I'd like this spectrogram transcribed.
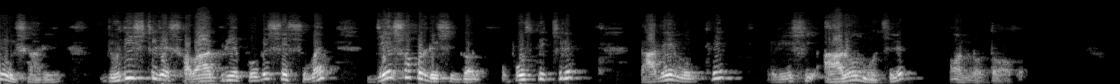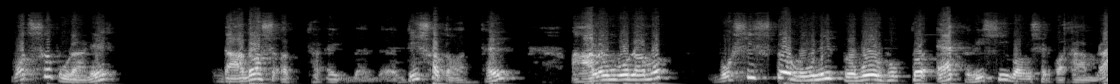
অনুসারে যুধিষ্ঠিরের সভাগৃহে প্রবেশের সময় যে সকল ঋষিগণ উপস্থিত ছিলেন, তাদের মধ্যে ঋষি ছিলেন অন্যতম মৎস্য পুরাণের দ্বাদশ অধ্যায়, দ্বিশত অধ্যায়, আলম্ব নামক বশিষ্ঠ মুনি প্রবরভুক্ত এক ঋষি বংশের কথা আমরা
